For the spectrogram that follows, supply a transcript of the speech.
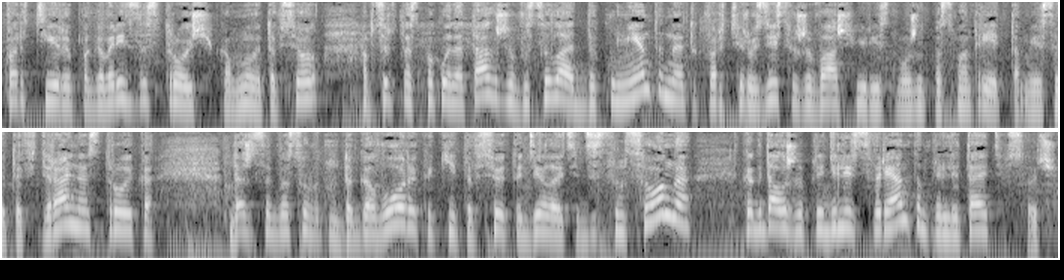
квартиры, поговорить с застройщиком. Ну, это все абсолютно спокойно. Также высылает документы на эту квартиру. Здесь уже ваш юрист может посмотреть, там, если это федеральная стройка, даже согласовывать ну, договоры какие-то, все это делаете дистанционно. Когда уже определились с вариантом, прилетаете в Сочи.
